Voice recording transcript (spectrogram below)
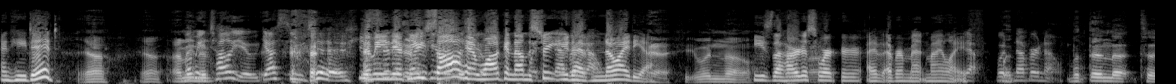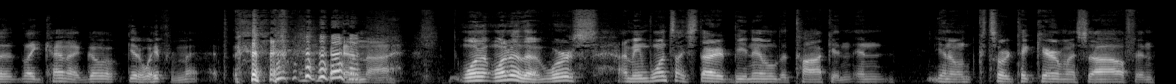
And he did. yeah, yeah. I let me if- tell you yes you did I mean, if you saw him walking down the street, you'd have no idea. Yeah, you wouldn't know. He's the hardest worker I've ever met in my life. yeah would never know But then the, to like kind of go get away from that, and uh, one one of the worst. I mean, once I started being able to talk and and you know sort of take care of myself, and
